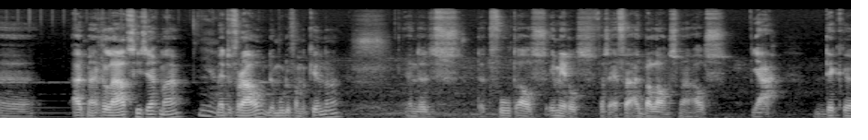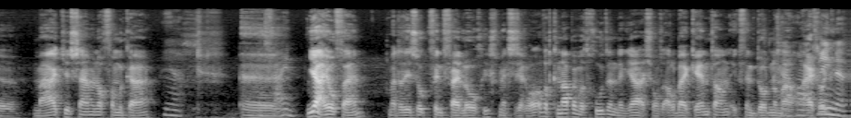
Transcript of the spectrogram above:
eh, uit mijn relatie, zeg maar, Ja. met de vrouw, de moeder van mijn kinderen. En dat, is, dat voelt als, inmiddels, was even uit balans, maar als, ja, dikke maatjes zijn we nog van elkaar. Ja. fijn. Ja, heel fijn. Maar dat is ook, vind ik vrij logisch. Mensen zeggen wel, oh, wat knap en wat goed. En dan denk ik, ja, als je ons allebei kent, dan, ik vind het doodnormaal. Ja, Eigenlijk. Vrienden.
